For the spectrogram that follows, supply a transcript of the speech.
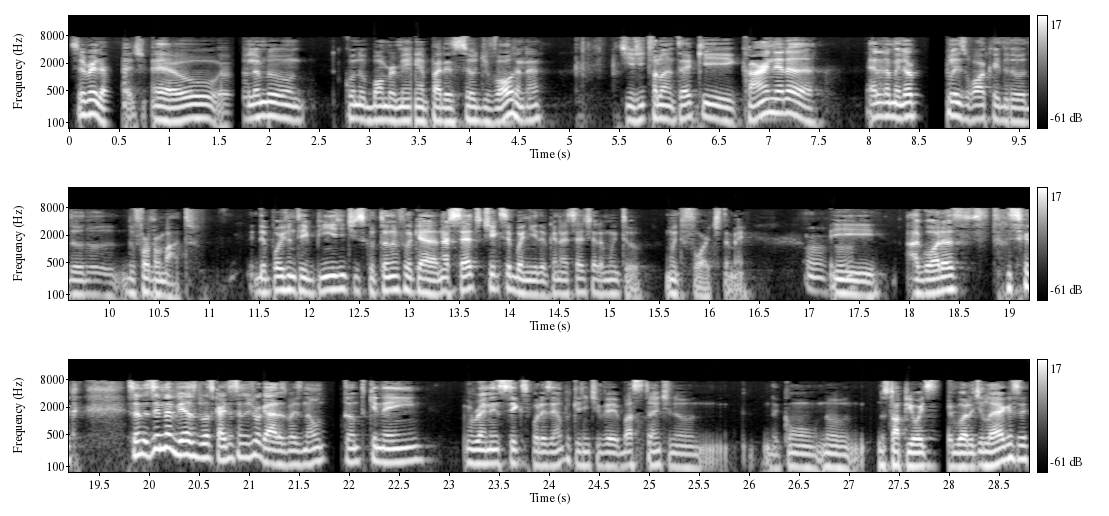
Isso é verdade. É, eu, eu lembro quando o Bomberman apareceu de volta, né? Tinha gente falando até que Karn era, era o melhor Planeswalker do, do, do, do formato. E depois de um tempinho, a gente escutando, falou que a Narset tinha que ser banida, porque a Narset era muito, muito forte também. Uhum. E agora, você ainda vê as duas cartas sendo jogadas, mas não tanto que nem o Renin 6, por exemplo, que a gente vê bastante no, com, no, nos top 8 agora de Legacy,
